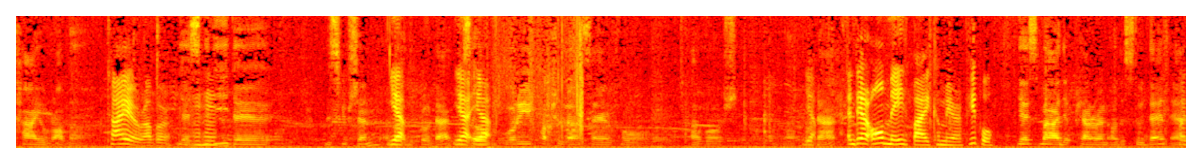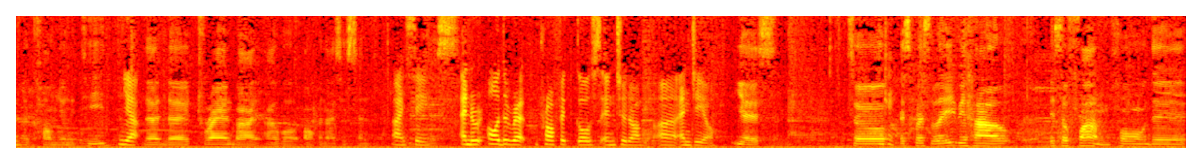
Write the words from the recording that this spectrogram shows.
tire rubber. Tire rubber. Yes, it is the description about Yeah. the product. Yeah, so yeah. Very popular sale for our uh, product. And they're all made by Khmer people. Yes, by the parent or the student and the community Yeah, that they trained by our organization. I see. Yes. And all the profit goes into the uh, NGO. Yes. So Okay. especially we have it's a fund for the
